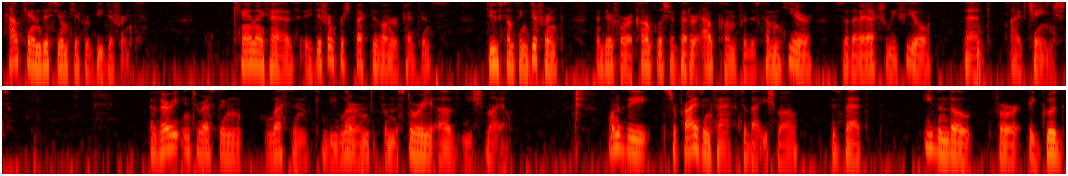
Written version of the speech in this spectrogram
How can this Yom Kippur be different? Can I have a different perspective on repentance, do something different, and therefore accomplish a better outcome for this coming year so that I actually feel that I've changed? A very interesting lesson can be learned from the story of Ishmael. One of the surprising facts about Ishmael is that even though for a good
